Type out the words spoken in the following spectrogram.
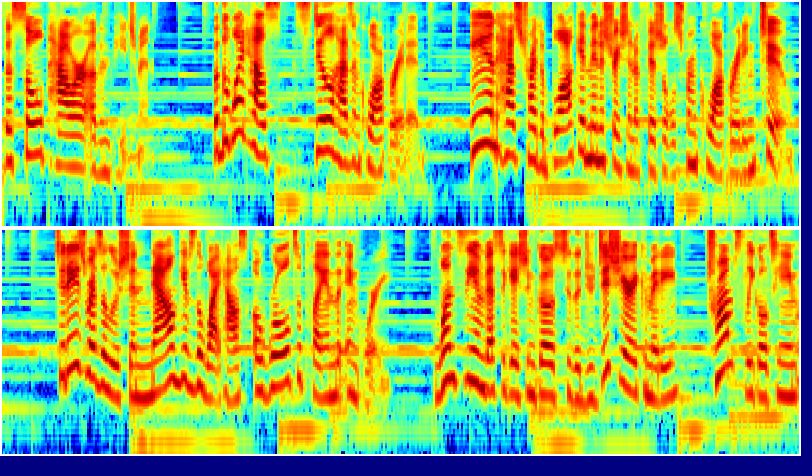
the sole power of impeachment. But the White House still hasn't cooperated and has tried to block administration officials from cooperating too. Today's resolution now gives the White House a role to play in the inquiry. Once the investigation goes to the Judiciary Committee, Trump's legal team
